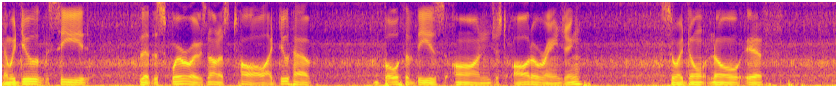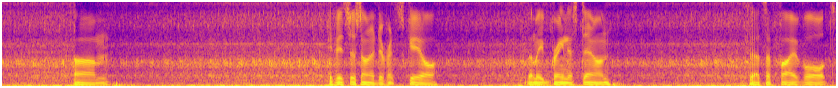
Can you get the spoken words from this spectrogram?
Now we do see that the square wave is not as tall. I do have both of these on just auto ranging. So I don't know if um, if it's just on a different scale. Let me bring this down. So that's a 5 volt.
